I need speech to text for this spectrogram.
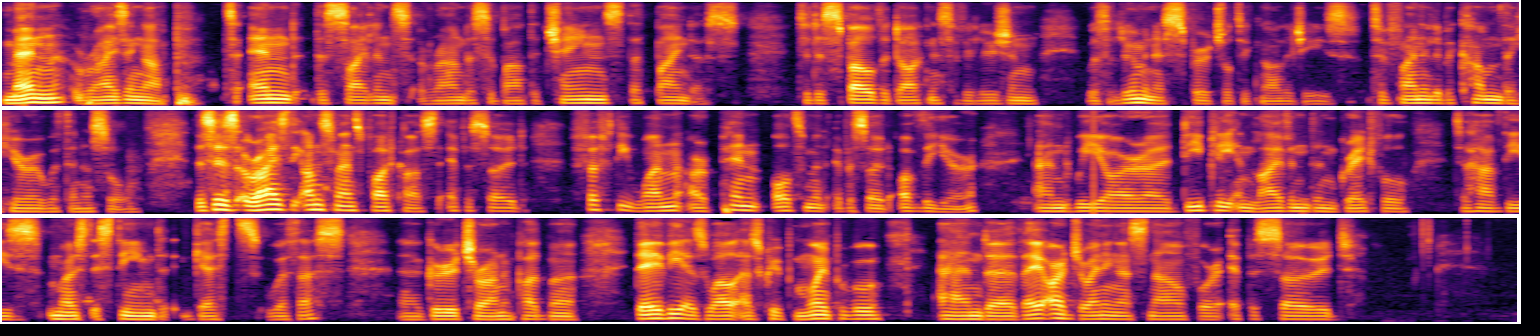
Men rising up to end the silence around us about the chains that bind us, to dispel the darkness of illusion with luminous spiritual technologies, to finally become the hero within us all. This is Arise the Honest Man's podcast, episode 51, our penultimate episode of the year. And we are uh, deeply enlivened and grateful to have these most esteemed guests with us. Uh, Guru Charana Padma Devi, as well as Kripa Moy Prabhu, and uh, they are joining us now for episode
